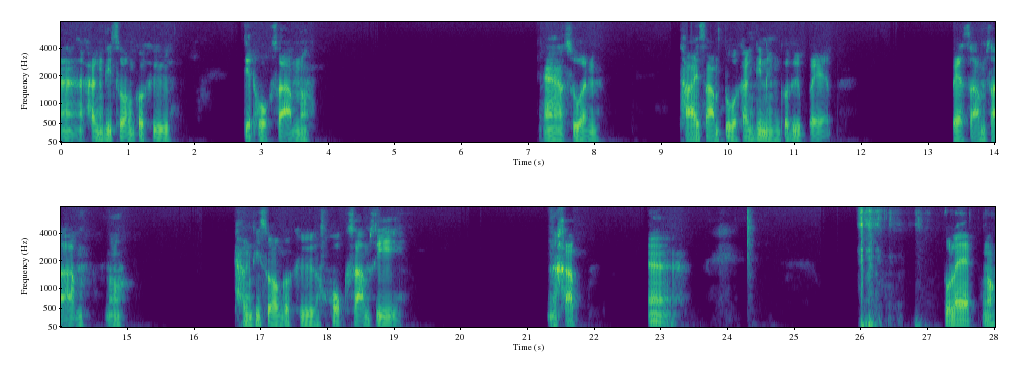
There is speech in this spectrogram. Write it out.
อ่า ครั้งที่สองก็คือเจ็ดหกสามเนาะอ่า ส่วนท้ายสามตัวครั้งที่หนึ่งก็คือแปด แปดสามสามเนาะครั้งที่สองก็คือหกสามสี่นะครับ อ่า ตัวแรกเนาะ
